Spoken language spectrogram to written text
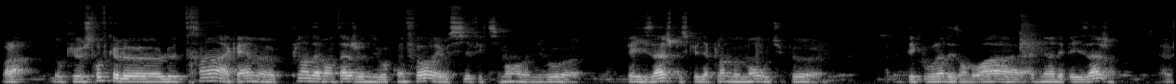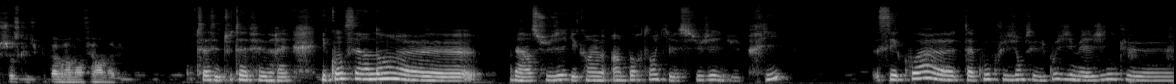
Voilà. Donc je trouve que le, train a quand même plein d'avantages au niveau confort et aussi effectivement au niveau paysage, puisqu'il y a plein de moments où tu peux découvrir des endroits, admirer des paysages, chose que tu peux pas vraiment faire en avion. Ça, c'est tout à fait vrai. Et concernant ben, un sujet qui est quand même important, qui est le sujet du prix, c'est quoi euh, ta conclusion? Parce que du coup, j'imagine que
